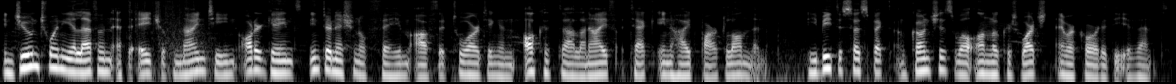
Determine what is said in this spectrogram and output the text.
In June 2011, at the age of 19, Otter gained international fame after thwarting an Al-Qatala knife attack in Hyde Park, London. He beat the suspect unconscious while onlookers watched and recorded the event.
